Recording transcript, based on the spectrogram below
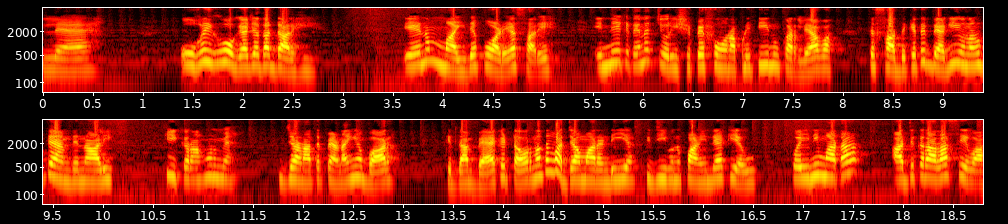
ਲੈ ਉਹੀ ਹੋ ਗਿਆ ਜਦਾ ਡਰ ਹੀ। ਇਹ ਨਾ ਮਾਈ ਦੇ ਪੁਆੜੇ ਆ ਸਾਰੇ। ਇਹਨੇ ਕਿਤੇ ਨਾ ਚੋਰੀ ਛਿਪੇ ਫੋਨ ਆਪਣੀ ਧੀ ਨੂੰ ਕਰ ਲਿਆ ਵਾ ਤੇ ਸੱਦ ਕੇ ਤੇ ਬਹਿ ਗਈ ਉਹਨਾਂ ਨੂੰ ਟਾਈਮ ਦੇ ਨਾਲ ਹੀ। ਕੀ ਕਰਾਂ ਹੁਣ ਮੈਂ? ਜਾਣਾ ਤੇ ਪੈਣਾ ਹੀ ਆ ਬਾਹਰ। ਕਿੱਦਾਂ ਬਹਿ ਕੇ ਟੌਰ ਨਾਲ ਤੇ ਵਾਜਾ ਮਾਰਨ ਡਈ ਆ ਕਿ ਜੀਵਨ ਪਾਣੀ ਲੈ ਕੇ ਆਊ। ਕੋਈ ਨਹੀਂ ਮਾਤਾ ਅੱਜ ਕਰਾ ਲਾ ਸੇਵਾ।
